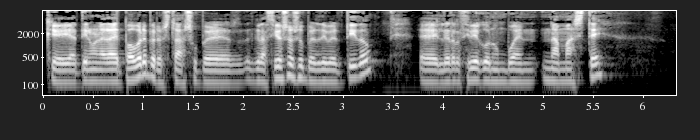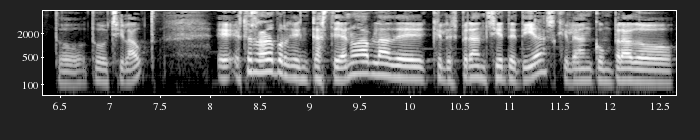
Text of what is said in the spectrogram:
que ya tiene una edad de pobre, pero está súper gracioso, súper divertido. Eh, le recibe con un buen namaste, todo, todo chill out. Eh, esto es raro porque en castellano habla de que le esperan siete tías que le han comprado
